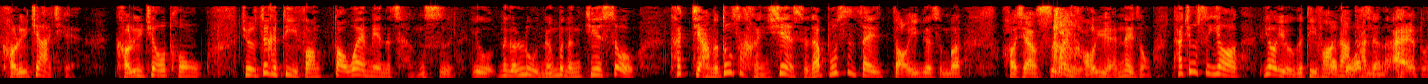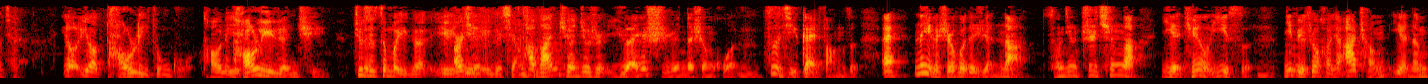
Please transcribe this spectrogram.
考虑价钱，考虑交通，就是这个地方到外面的城市有那个路能不能接受？他讲的都是很现实，他不是在找一个什么好像世外桃源那种，他就是要要有个地方让他能哎躲起来，要要逃离中国，逃离逃离人群，就是这么一个一个而且一个想法。他完全就是原始人的生活，嗯自己盖房子。哎，那个时候的人呐，曾经知青啊，也挺有意思。嗯你比如说，好像阿成也能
